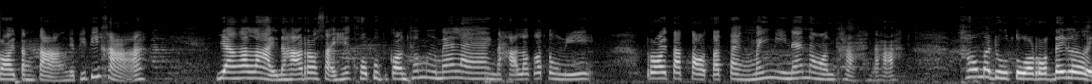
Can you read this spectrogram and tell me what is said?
รอยต่างๆเนี่ยพี่ๆขายางอะไหล่นะคะ เราใส่ให้ครบอุปกรณ์เครื่องมือแม่แรงนะคะ แล้วก็ตรงนี้รอยตัดต่อตัดแต่งไม่มีแน่นอนค่ะนะคะ เข้ามาดูตัวรถได้เลย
